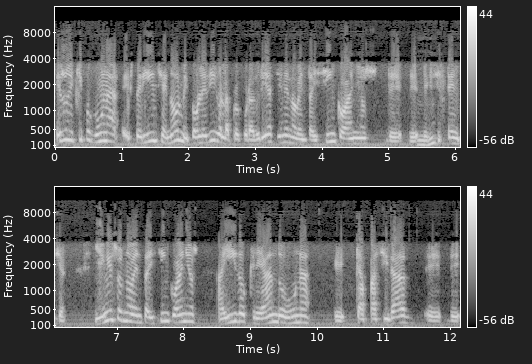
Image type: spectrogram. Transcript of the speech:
es un equipo con una experiencia enorme. Como le digo, la Procuraduría tiene 95 años de, existencia y en esos 95 años ha ido creando una eh, capacidad eh, de,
